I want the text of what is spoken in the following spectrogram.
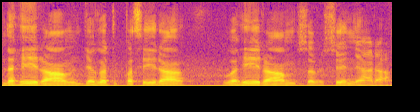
वही राम जगत पसेरा, वही राम सबसे न्यारा।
